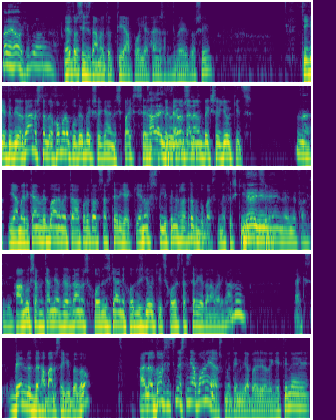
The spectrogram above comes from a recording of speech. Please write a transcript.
Α, ναι, όχι, απλά. Δεν το συζητάμε το τι απώλεια θα είναι σε αυτή την περίπτωση. Και για τη διοργάνωση το ενδεχόμενο που δεν παίξει ο Γιάννης. Υπάρχει σε Καλά, η πιθανότητα διοργάνωση- να μην παίξει ο Γιώκητς. Ναι. Οι Αμερικάνοι δεν πάνε με τα πρώτα τους αστέρια και ενώ στις Φιλιππίνες λατρεύουν τον μπάσκετ. Είναι θρησκεία. Ναι, ναι, έτσι. ναι, ναι, ναι, φανατική. Αν δουν ξαφνικά μια διοργάνωση χωρίς Γιάννη, χωρίς Γιώκητς, χωρίς τα αστέρια των Αμερικανών. Εντάξει, δεν είναι ότι δεν θα πάνε στο γήπεδο. Αλλά ο Ντόνσιτ είναι στην Ιαπωνία, ας πούμε, την ίδια περίοδο. Γιατί είναι,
